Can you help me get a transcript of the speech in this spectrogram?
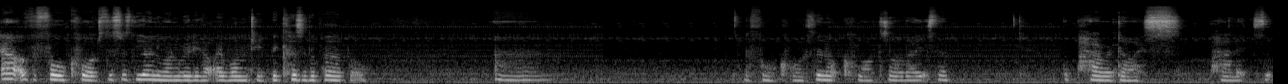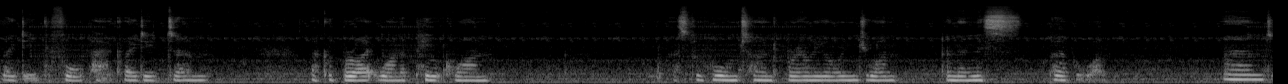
out of the four quads, this was the only one really that I wanted because of the purple. Um, the four quads, they're not quads, are they? It's the the Paradise palettes that they did, the four pack. They did um, like a bright one, a pink one, a sort of warm toned browny orange one, and then this purple one. And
